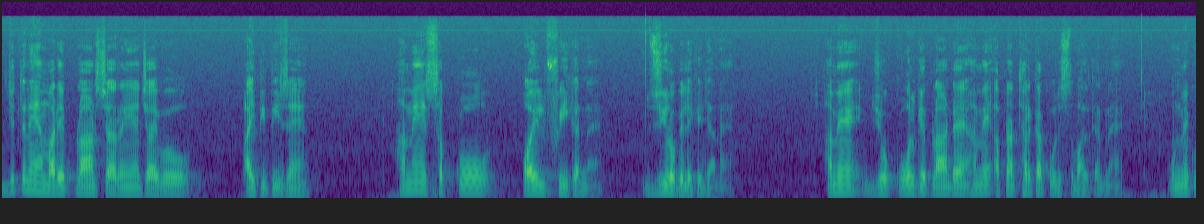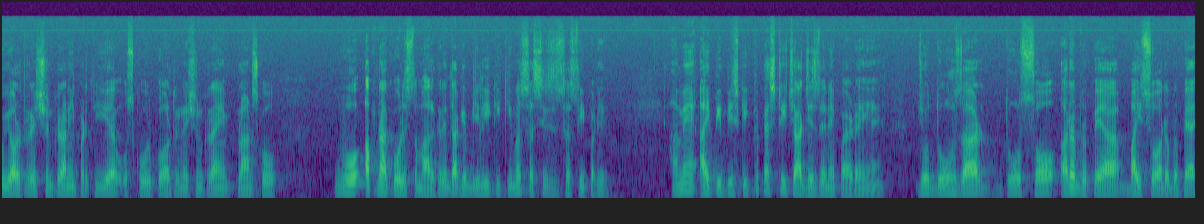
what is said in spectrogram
जितने हमारे प्लांट्स चल रहे हैं, चाहे वो आई हैं, हमें सबको ऑयल फ्री करना है। ज़ीरो पे लेके जाना है। हमें जो कोल के प्लांट हैं, हमें अपना थर का कोल इस्तेमाल करना है। उनमें कोई ऑल्टरनेशन करानी पड़ती है, उस कोल को ऑल्टरनेशन कराएँ, प्लांट्स को, वो अपना कोल इस्तेमाल करें ताकि बिजली की कीमत सस्ती से सस्ती पड़े। हमें आई की कैपेसिटी चार्जेस देने पड़ रहे हैं, जो 2200 अरब रुपया 2200 अरब रुपया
